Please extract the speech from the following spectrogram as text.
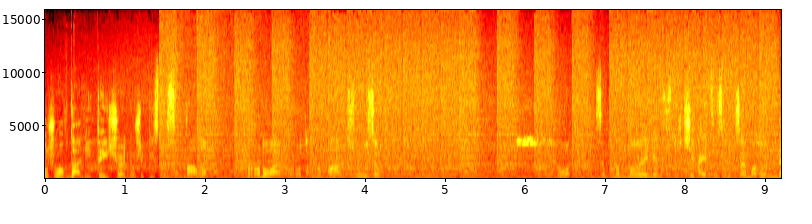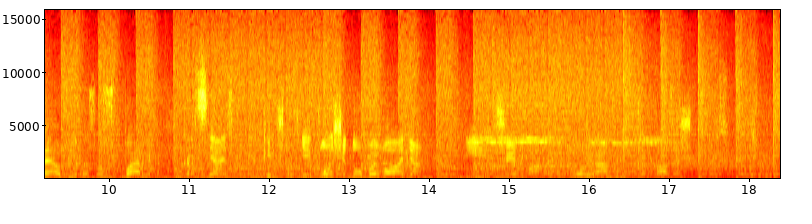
Продовжував далі йти. Щойно вже після сигналу пробиває ворота Роман Сузів. Ну, Максим Каменін зустрічається з міцем, але не обіграє свого суперника. Краснянський, яким штрафній площі добивання. І чи немає Ой, реакції показує, що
